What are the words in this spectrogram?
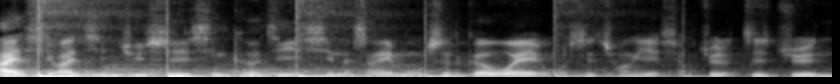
嗨，喜欢新趋势、新科技、新的商业模式的各位，我是创业小聚的志军。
